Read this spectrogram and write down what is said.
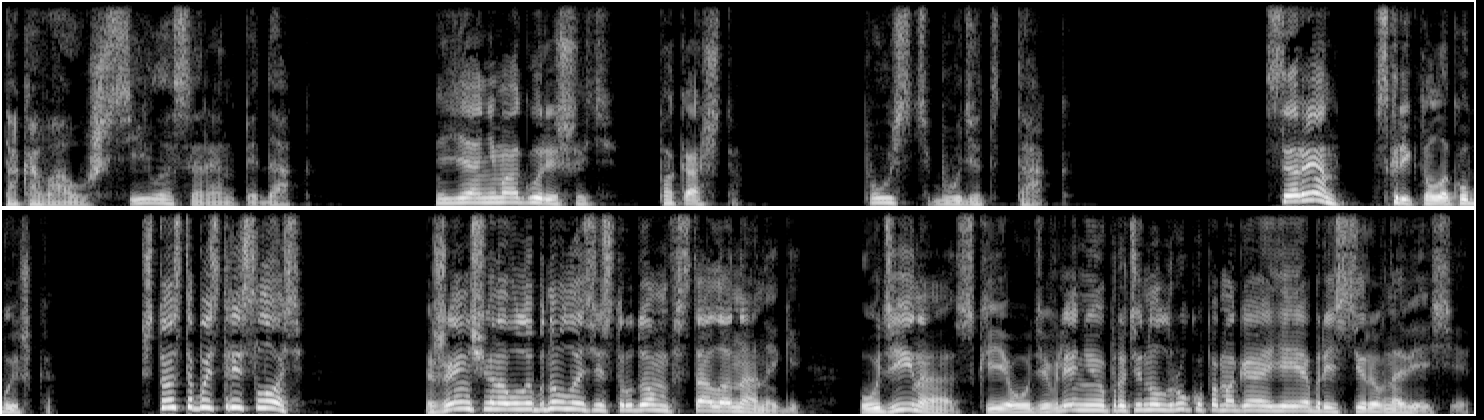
«Такова уж сила, Сэрен Педак». «Я не могу решить. Пока что». Пусть будет так. «Сэрен!» — вскрикнула кубышка. «Что с тобой стряслось?» Женщина улыбнулась и с трудом встала на ноги. Удина, к ее удивлению, протянул руку, помогая ей обрести равновесие.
